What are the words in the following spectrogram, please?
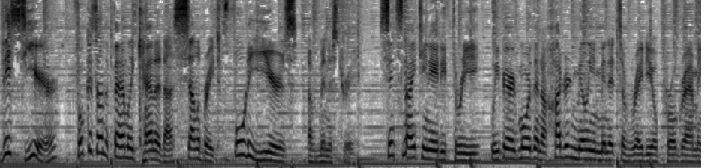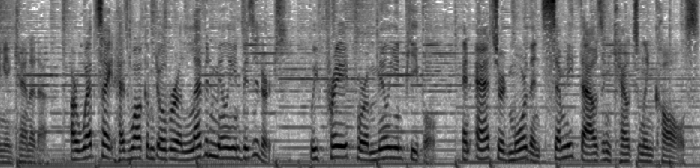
This year, Focus on the Family Canada celebrates 40 years of ministry. Since 1983, we've aired more than 100 million minutes of radio programming in Canada. Our website has welcomed over 11 million visitors. We've prayed for a million people and answered more than 70,000 counseling calls.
